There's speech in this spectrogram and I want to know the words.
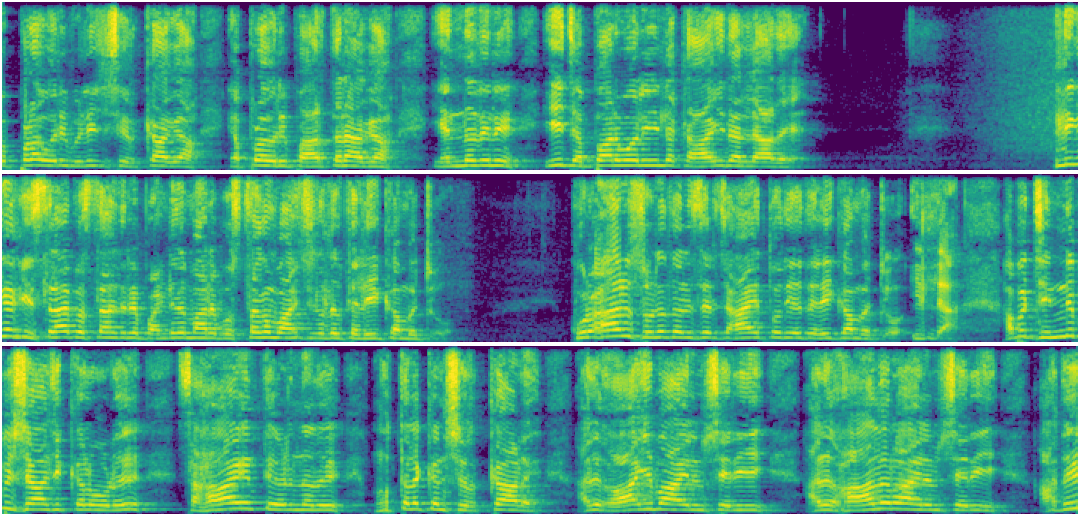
എപ്പോഴാണ് ഒരു വിളി ചിർക്കാകുക എപ്പോഴാണ് ഒരു പ്രാർത്ഥന ആകുക എന്നതിന് ഈ ജബ്ബാർ മൗലീന്റെ കായിതല്ലാതെ നിങ്ങൾക്ക് ഇസ്ലാം പ്രസ്ഥാനത്തിന്റെ പണ്ഡിതന്മാരെ പുസ്തകം വായിച്ചിട്ട് തെളിയിക്കാൻ പറ്റുമോ? ഖുർആൻ സുന്നത്തനുസരിച്ച് ആയത്തോതിയെ തെളിയിക്കാൻ പറ്റുമോ? ഇല്ല. അപ്പോൾ ജിന്ന് പിശാചുക്കളോട് സഹായം തേടുന്നത് മുത്തലക്കൻ ഷിർക്കാണ് അത് ഹായിബായാലും ശരി അത് ഹാദറായാലും ശരി അത്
